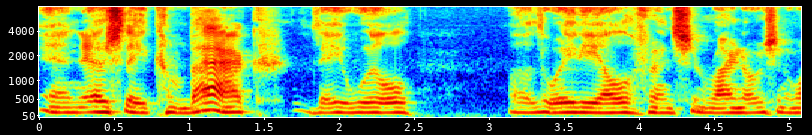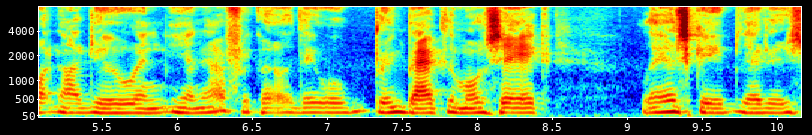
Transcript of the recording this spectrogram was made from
and as they come back, they will, uh, the way the elephants and rhinos and whatnot do in, in Africa, they will bring back the mosaic landscape that is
